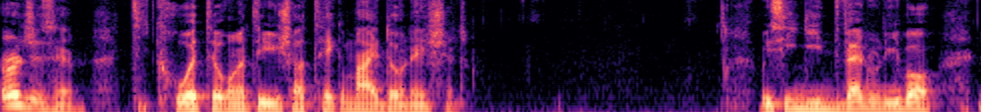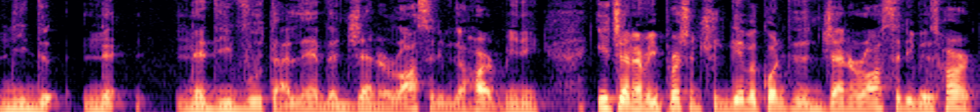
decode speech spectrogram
urges him, you shall take my donation. We see Yidvenu Libo, Nedivut Alev, the generosity of the heart, meaning each and every person should give according to the generosity of his heart.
